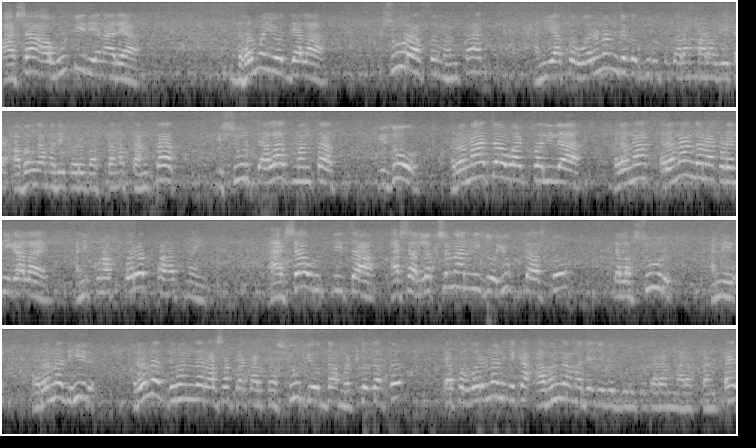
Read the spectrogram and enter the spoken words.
अशा आहुती देणाऱ्या धर्मयोद्ध्याला शूर असं म्हणतात आणि याचं वर्णन जगद्गुरु तुकाराम महाराज एका अभंगामध्ये करत असताना सांगतात की शूर त्यालाच म्हणतात की जो रणाच्या वाटचालीला रणा रणांगणाकडे निघालाय आणि पुन्हा परत पाहत नाही. अशा वृत्तीचा अशा लक्षणांनी जो युक्त असतो त्याला शूर आणि रणधीर रणधुरंधर अशा प्रकारचा शूर योद्धा म्हटलं जातं. त्याचं वर्णन एका अभंगामध्ये जगद्गुरु तुकाराम महाराज सांगतायत.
